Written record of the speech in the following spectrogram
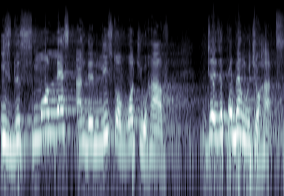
is the smallest and the least of what you have, there's a problem with your heart.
